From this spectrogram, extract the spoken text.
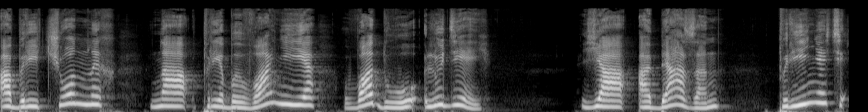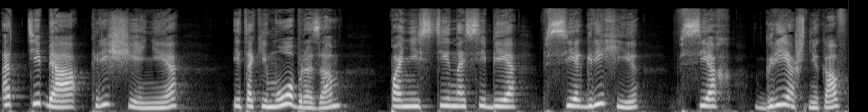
обреченных на пребывание в аду людей. Я обязан принять от тебя крещение – и таким образом понести на себе все грехи всех грешников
